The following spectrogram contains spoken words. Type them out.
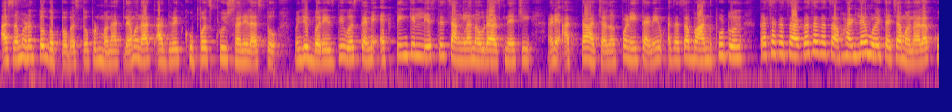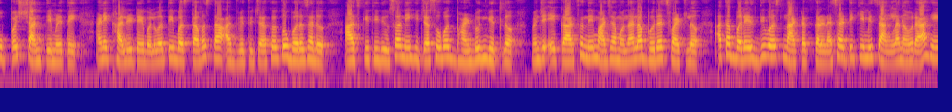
असं म्हणत तो गप्प बसतो. पण मनातल्या मनात अद्वैत खूपच खुश झालेला असतो. म्हणजे बरेच दिवस त्याने ॲक्टिंग केलेली असते चांगला नवरा असण्याची. आणि आत्ता अचानकपणे त्याने त्याचा बांध फुटून कचा कचा कचा कचा भांडल्यामुळे त्याच्या मनाला खूपच शांती मिळते. आणि खाली टेबलवरती बसता बसता अद्वैत विचार करतो बरं झालं. आज किती दिवसांनी हिच्यासोबत भांडून घेतलं. म्हणजे एका अर्थाने माझ्या मनाला बरंच वाटलं. आता बरेच दिवस नाटक करण्यासाठी की मी चांगला नवरा आहे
